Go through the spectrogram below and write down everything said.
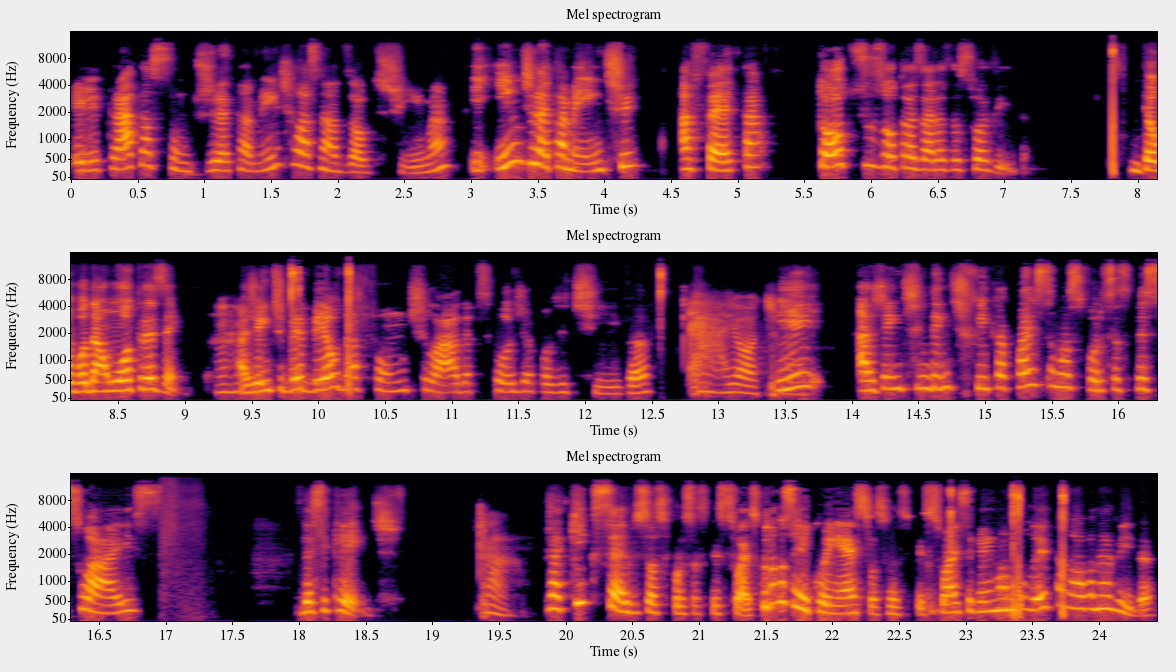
Ele trata assuntos diretamente relacionados à autoestima e indiretamente afeta todas as outras áreas da sua vida. Então, vou dar um outro exemplo. Uhum. A gente bebeu da fonte lá da psicologia positiva Ai, ótimo. e a gente identifica quais são as forças pessoais desse cliente. Tá. para que, que serve suas forças pessoais? Quando você reconhece suas forças pessoais, você ganha uma muleta nova na vida.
